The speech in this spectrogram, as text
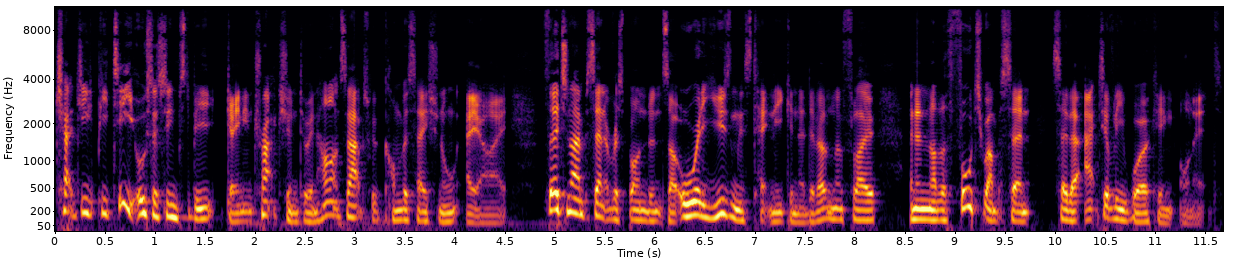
ChatGPT also seems to be gaining traction to enhance apps with conversational AI. 39% of respondents are already using this technique in their development flow, and another 41% say they're actively working on it.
